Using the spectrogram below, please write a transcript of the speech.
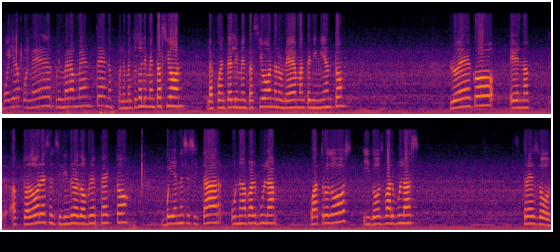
voy a poner primeramente elementos de alimentación, la fuente de alimentación, la unidad de mantenimiento. Luego en actuadores, el cilindro de doble efecto, voy a necesitar una válvula 4.2 y dos válvulas 3.2.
